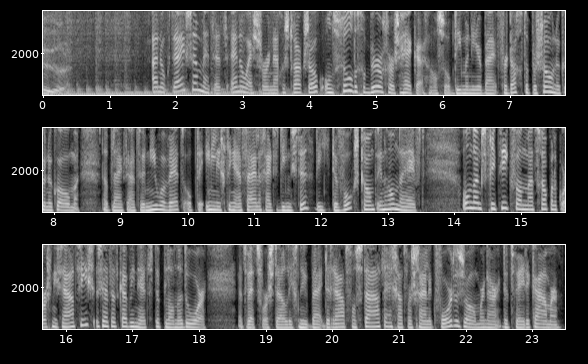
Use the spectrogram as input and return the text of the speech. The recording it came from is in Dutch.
uur. Anouk Thijssen met het NOS-journaal straks ook onschuldige burgers hacken... als ze op die manier bij verdachte personen kunnen komen. Dat blijkt uit de nieuwe wet op de inlichtingen en veiligheidsdiensten... die de Volkskrant in handen heeft. Ondanks kritiek van maatschappelijke organisaties zet het kabinet de plannen door. Het wetsvoorstel ligt nu bij de Raad van State... en gaat waarschijnlijk voor de zomer naar de Tweede Kamer.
